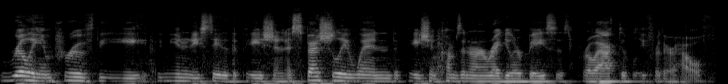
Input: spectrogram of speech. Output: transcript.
really improve the immunity state of the patient, especially when the patient comes in on a regular basis proactively for their health.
